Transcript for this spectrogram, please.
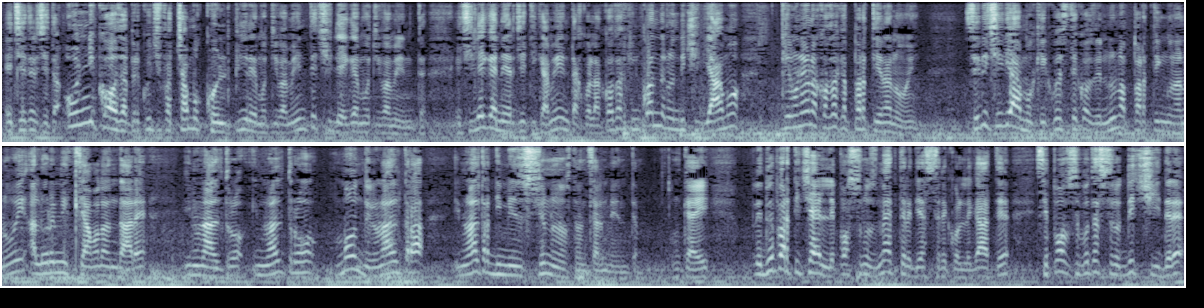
eccetera, eccetera. Ogni cosa per cui ci facciamo colpire emotivamente ci lega emotivamente e ci lega energeticamente a quella cosa fin quando non decidiamo che non è una cosa che appartiene a noi. Se decidiamo che queste cose non appartengono a noi, allora iniziamo ad andare in un altro, in un altro mondo, in un'altra, in un'altra dimensione sostanzialmente. Ok? le due particelle possono smettere di essere collegate se, po- se potessero decidere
